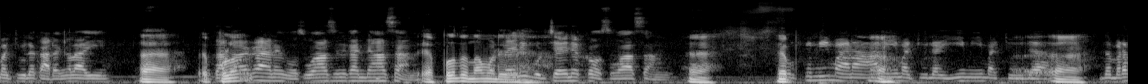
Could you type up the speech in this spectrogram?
പറ്റൂല കടങ്ങളായി. എപ്പോഴും എപ്പോഴും തിന്നാൻ വേണ്ടി കുടിച്ചതിനൊക്കെ ഒസുവാസാണ് മീൻ വേണം ആ മീൻ പറ്റൂല ഈ മീൻ പറ്റൂല. നമ്മുടെ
